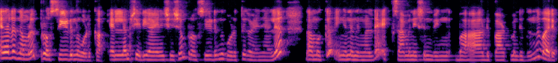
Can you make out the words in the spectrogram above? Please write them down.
എന്നിട്ട് നമ്മൾ പ്രൊസീഡ് എന്ന് കൊടുക്കാം. എല്ലാം ശരിയായതിനു ശേഷം പ്രൊസീഡ് എന്ന് കൊടുത്തു കഴിഞ്ഞാൽ നമുക്ക് ഇങ്ങനെ നിങ്ങളുടെ എക്സാമിനേഷൻ വിങ് ഡിപ്പാർട്ട്മെന്റിൽ നിന്ന് വരും.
